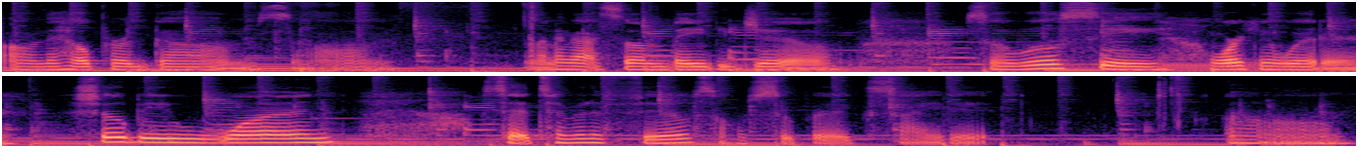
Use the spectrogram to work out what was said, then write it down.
um, to help her gums. Um, and I got some baby gel. So we'll see. Working with her. She'll be one September the 5th, so I'm super excited. Um,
